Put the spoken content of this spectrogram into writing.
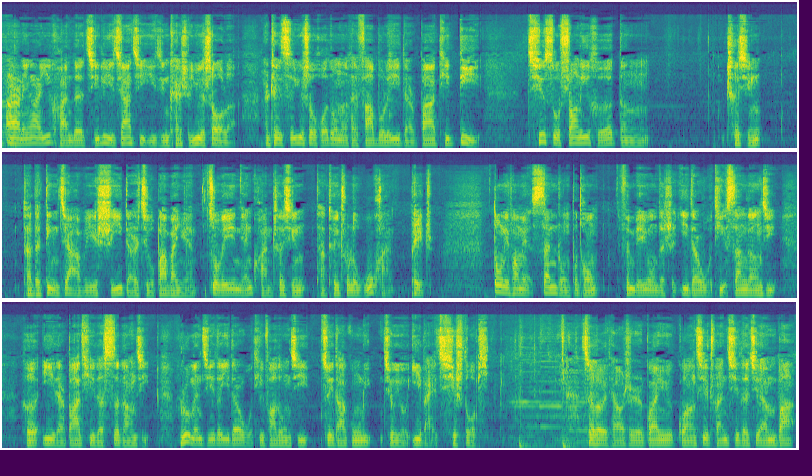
二零二一款的吉利嘉际已经开始预售了，而这次预售活动呢，还发布了一点八 T D 七速双离合等车型，它的定价为十一点九八万元。作为年款车型，它推出了五款配置。动力方面，三种不同。分别用的是 1.5T 三缸机和 1.8T 的四缸机，入门级的 1.5T 发动机最大功率就有一百七十多匹。最后一条是关于广汽传祺的 GM8，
